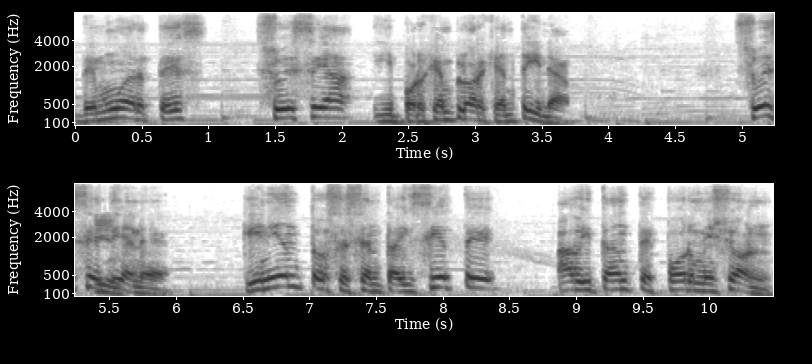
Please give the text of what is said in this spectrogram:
de muertes Suecia y, por ejemplo, Argentina. Suecia tiene 567 habitantes por millón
